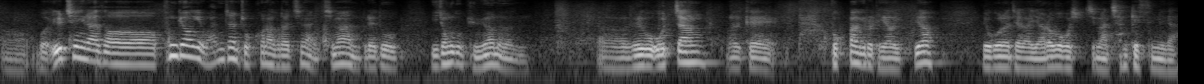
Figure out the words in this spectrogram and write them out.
어, 뭐 1층이라서 풍경이 완전 좋거나 그렇지는 않지만 그래도 이 정도 뷰면은 어, 그리고 옷장 이렇게 딱 붙박이로 되어 있고요. 요거는 제가 열어보고 싶지만 참겠습니다.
